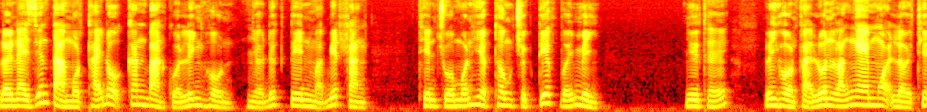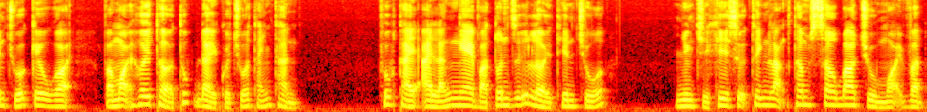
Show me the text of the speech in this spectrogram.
Lời này diễn tả một thái độ căn bản của linh hồn nhờ đức tin mà biết rằng Thiên Chúa muốn hiệp thông trực tiếp với mình. Như thế, linh hồn phải luôn lắng nghe mọi lời Thiên Chúa kêu gọi và mọi hơi thở thúc đẩy của Chúa Thánh Thần. Phúc thay ai lắng nghe và tuân giữ lời Thiên Chúa. Nhưng chỉ khi sự thinh lặng thâm sâu bao trùm mọi vật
